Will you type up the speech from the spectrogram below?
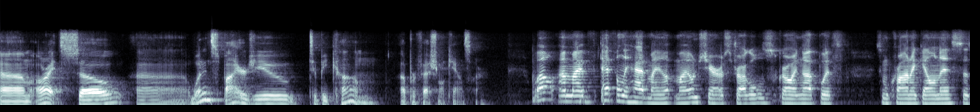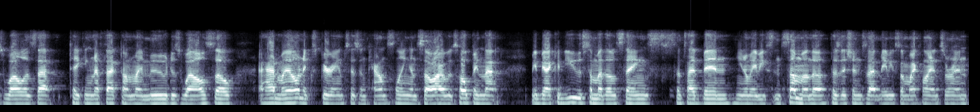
Um, all right. So, uh, what inspired you to become a professional counselor? Well, um, I've definitely had my my own share of struggles growing up with some chronic illness, as well as that taking an effect on my mood as well. So, I had my own experiences in counseling, and so I was hoping that maybe I could use some of those things since I've been, you know, maybe in some of the positions that maybe some of my clients are in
